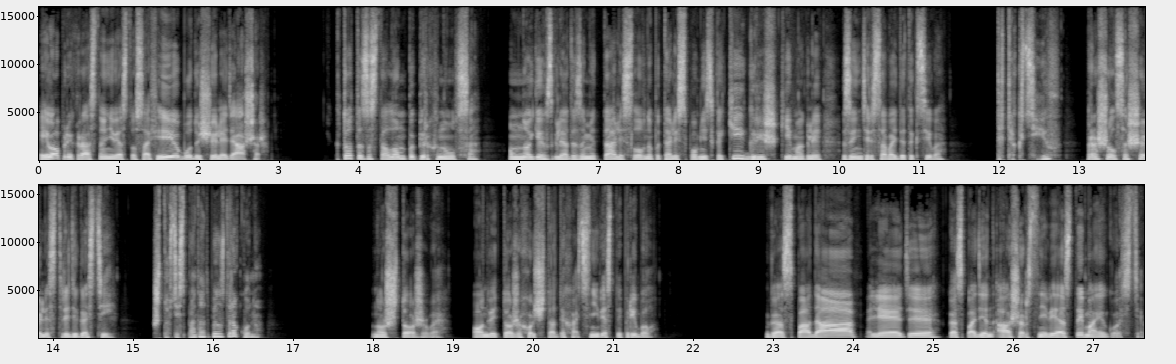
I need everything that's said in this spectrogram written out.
и его прекрасную невесту Софию, будущую леди Ашер». Кто-то за столом поперхнулся. У многих взгляды заметались, словно пытались вспомнить, какие грешки могли заинтересовать детектива. «Детектив?» — прошелся шелест среди гостей. «Что здесь понадобилось дракону?» «Ну что же вы, он ведь тоже хочет отдыхать, с невестой прибыл». «Господа, леди, господин Ашер с невестой, мои гости,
